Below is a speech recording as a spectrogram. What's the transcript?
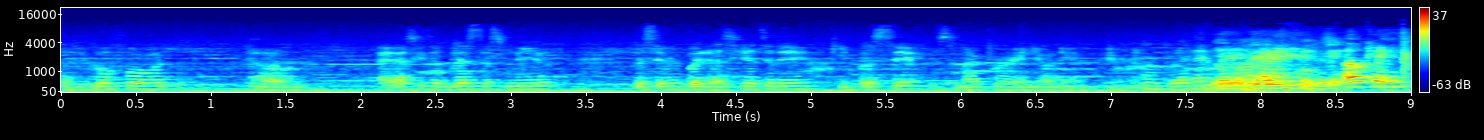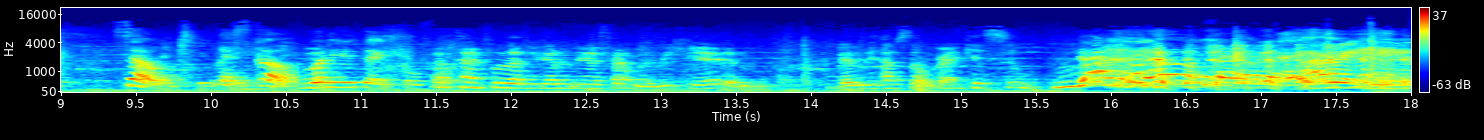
as we go forward. Um, I ask you to bless this meal. Bless everybody that's here today. Keep us safe. This is my prayer in your name. Amen. Okay, so let's go. What are you thankful for? I'm thankful that we got to be a family. We here and maybe we have some grandkids soon. Yeah. All right, then.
